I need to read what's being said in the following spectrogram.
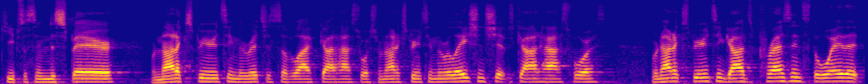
keeps us in despair. We're not experiencing the richness of life God has for us. We're not experiencing the relationships God has for us. We're not experiencing God's presence the way that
